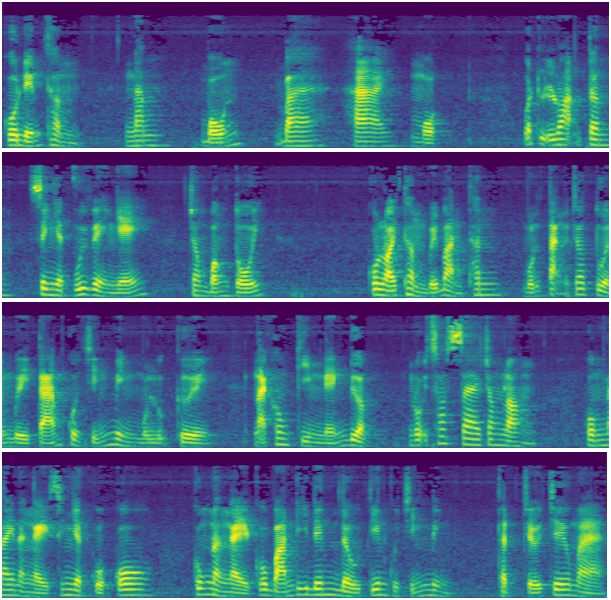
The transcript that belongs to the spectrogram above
cô đếm thầm 5, 4, 3, 2, 1. Uất loạn tâm, sinh nhật vui vẻ nhé. Trong bóng tối, cô nói thầm với bản thân muốn tặng cho tuổi 18 của chính mình một nụ cười, lại không kìm nén được, nỗi xót xa trong lòng. Hôm nay là ngày sinh nhật của cô, cũng là ngày cô bán đi đêm đầu tiên của chính mình. Thật chớ trêu mà.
